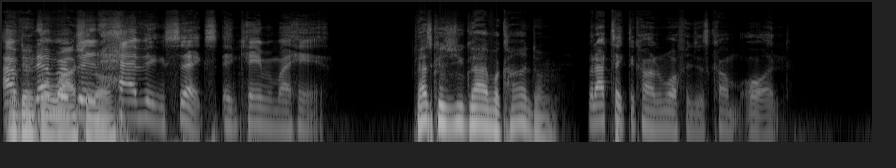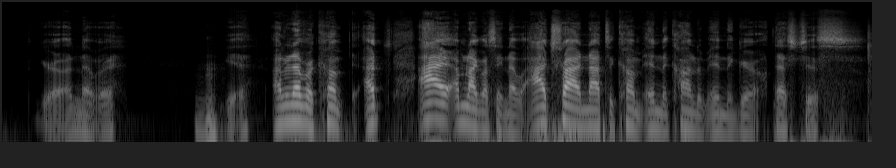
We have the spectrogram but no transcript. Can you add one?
I've never been having sex and came in my hand, That's because you have a condom. but I take the condom off and just come on. Girl, I never. Mm. Yeah, I don't never come. I I I'm not gonna say never. I try not to come in the condom in the girl. That's just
